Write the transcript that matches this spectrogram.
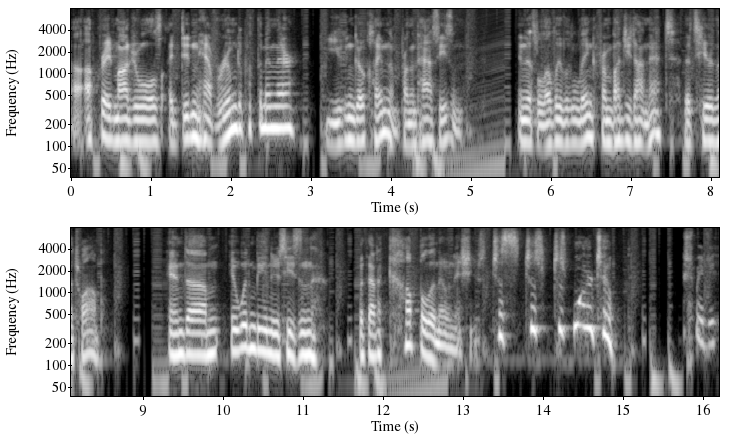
uh, upgrade modules, I didn't have room to put them in there, you can go claim them from the past season in this lovely little link from Bungie.net that's here in the TWAB. And um, it wouldn't be a new season without a couple of known issues. Just, just, just one or two. Schmidgy.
